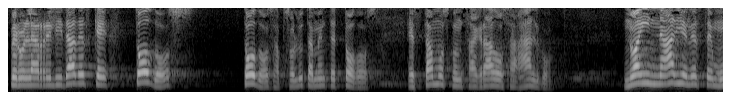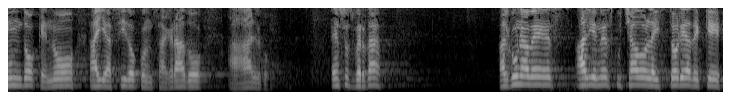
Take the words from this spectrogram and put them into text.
Pero la realidad es que todos, todos, absolutamente todos, estamos consagrados a algo. No hay nadie en este mundo que no haya sido consagrado a algo. Eso es verdad. ¿Alguna vez alguien ha escuchado la historia de que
